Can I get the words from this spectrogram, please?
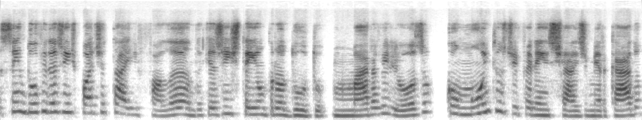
sem dúvida, a gente pode estar tá aí falando que a gente tem um produto maravilhoso, com muitos diferenciais de mercado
